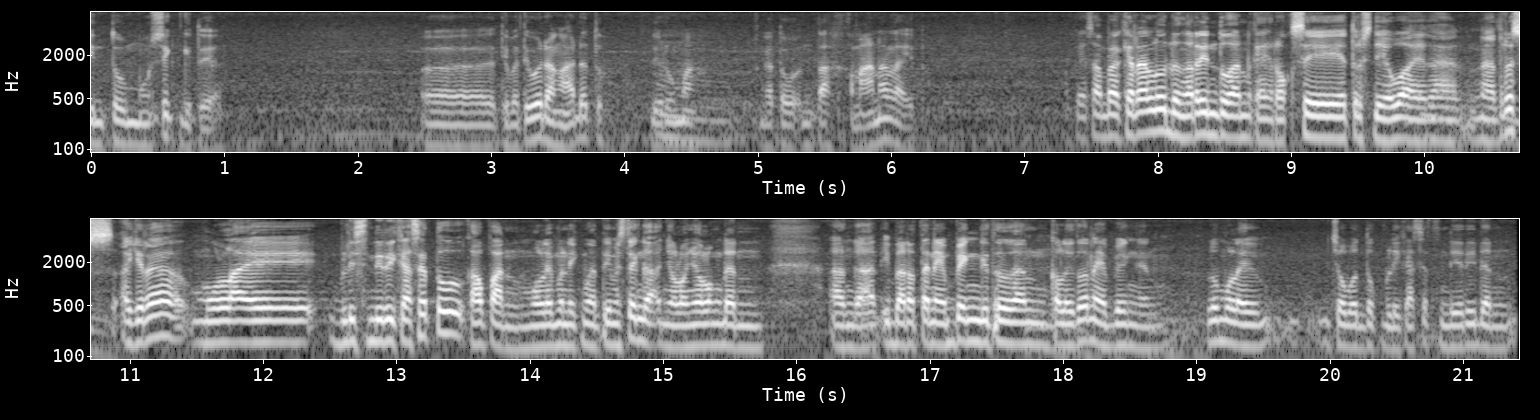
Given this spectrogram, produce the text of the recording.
into musik gitu ya. Eh, tiba-tiba udah nggak ada tuh di rumah. Nggak tahu entah ke mana lah itu. Oke, sampai akhirnya lu dengerin tuh kan kayak Roxy terus Dewa ya kan. Nah, terus akhirnya mulai beli sendiri kaset tuh kapan? Mulai menikmati mesti nggak nyolong-nyolong dan eh, nggak ibaratnya nebeng gitu kan. Kalau itu nebeng kan. Lu mulai coba untuk beli kaset sendiri dan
